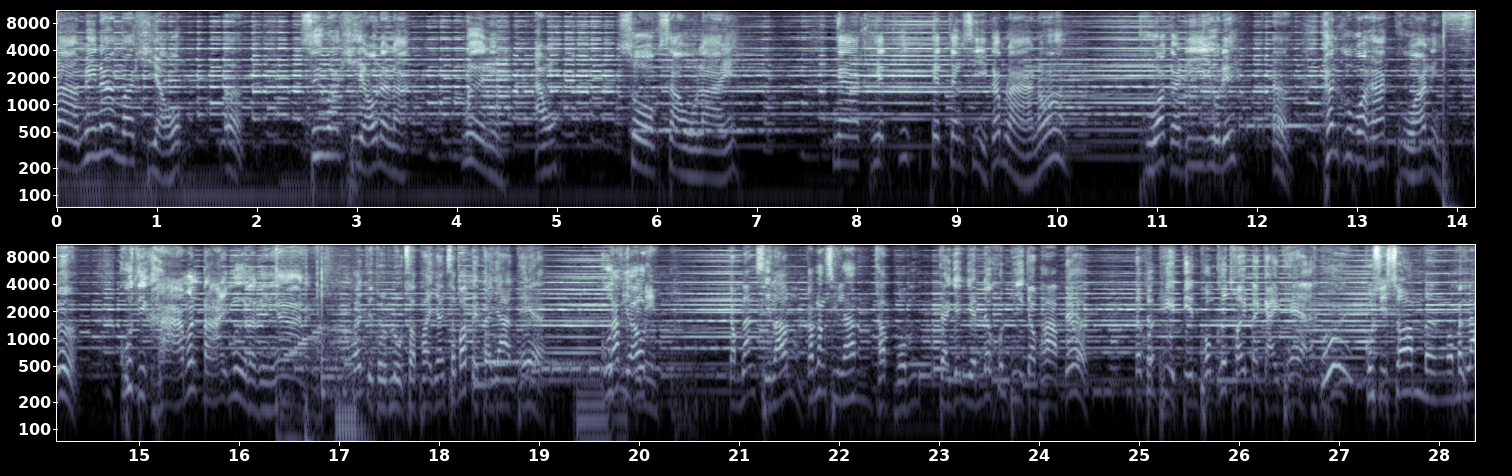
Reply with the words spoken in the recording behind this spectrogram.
ล่ามีน้ำมาเขียว เออซื้อว่าเขียวนั่นล่ะมือนี่เอาโศกเศร้าหลาย งาเฮ็ดเฮ็ดจังสี่กับหลาเนาะผัวก็ดีอยู่เดิเออขั้นกูบ่ฮักผัวนี่เออกูสิขามันตายมือละนี่งาให้ติดถูกลูกสะพายยังสมบัติเป็นตายานแท้กูรับสิเอานี่กำลังสีล้กำลังสีลำครับผมใจเย็นๆเด้อคุณพี่เจ้าภาพเด้อ แต่คุณพี่ตีนผมคือถอยไปไกลแท้ำกูสิซ้อมเบิ่งว่ามันล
